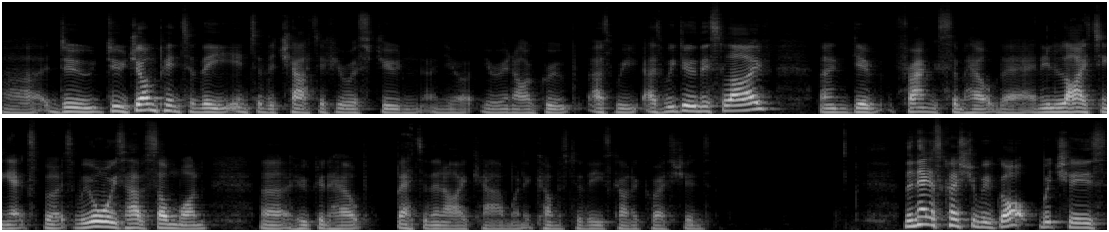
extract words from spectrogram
uh, do do jump into the into the chat if you're a student and you're you're in our group as we as we do this live and give Frank some help there. Any lighting experts, we always have someone uh, who can help better than I can when it comes to these kind of questions. The next question we've got, which is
